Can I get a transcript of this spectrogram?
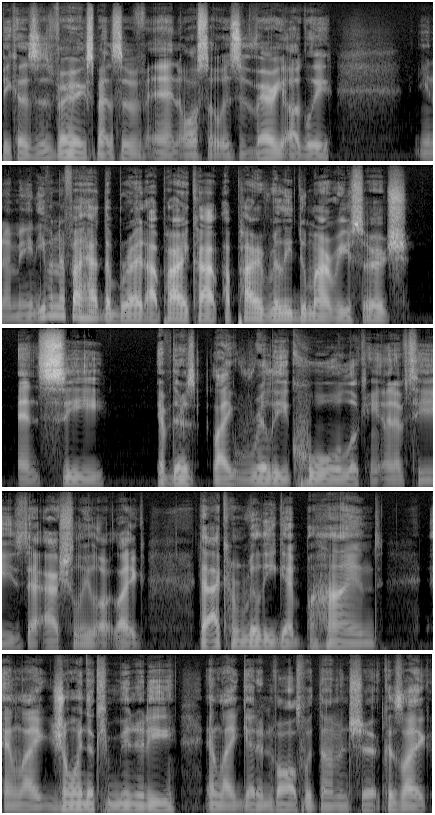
because it's very expensive and also it's very ugly. You know what I mean? Even if I had the bread, I probably cop I probably really do my research and see if there's like really cool looking NFTs that actually are like that I can really get behind and like join the community and like get involved with them and shit cuz like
